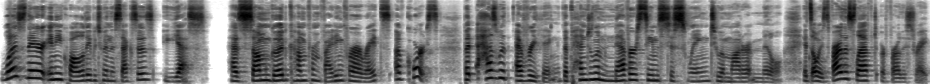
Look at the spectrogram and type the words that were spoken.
Was there inequality between the sexes? Yes. Has some good come from fighting for our rights? Of course. But as with everything, the pendulum never seems to swing to a moderate middle. It's always farthest left or farthest right.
